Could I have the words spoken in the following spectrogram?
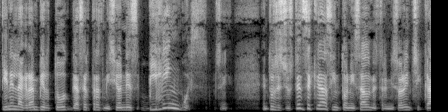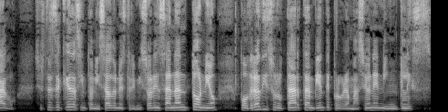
tienen la gran virtud de hacer transmisiones bilingües. ¿sí? Entonces, si usted se queda sintonizado en nuestra emisora en Chicago, si usted se queda sintonizado en nuestra emisora en San Antonio, podrá disfrutar también de programación en inglés.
